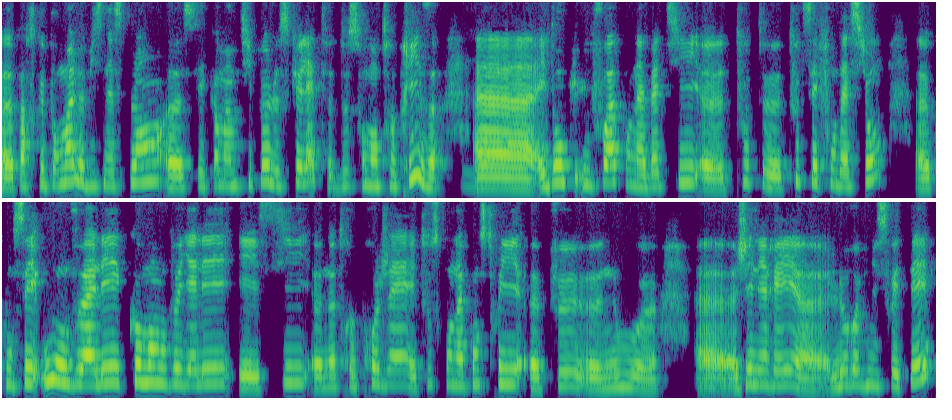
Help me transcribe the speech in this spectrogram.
euh, parce que pour moi, le business plan, euh, c'est comme un petit peu le squelette de son entreprise. Mmh. Euh, et donc, une fois qu'on a bâti toutes, toutes ces fondations, qu'on sait où on veut aller, comment on veut y aller, et si notre projet et tout ce qu'on a construit peut nous générer le revenu souhaité,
